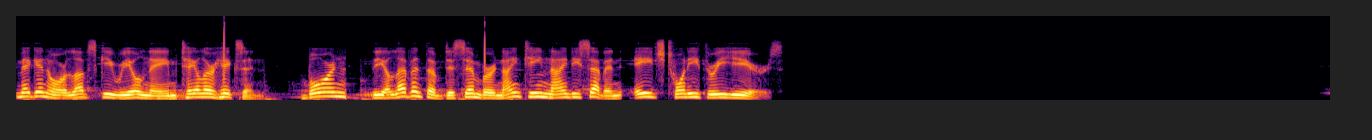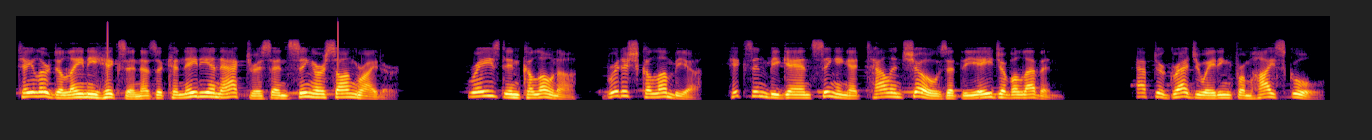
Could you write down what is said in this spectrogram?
Megan Orlovsky real name Taylor Hickson. Born, the 11th of December 1997, age 23 years. Taylor Delaney Hickson is a Canadian actress and singer-songwriter. Raised in Kelowna, British Columbia, Hickson began singing at talent shows at the age of 11. After graduating from high school,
